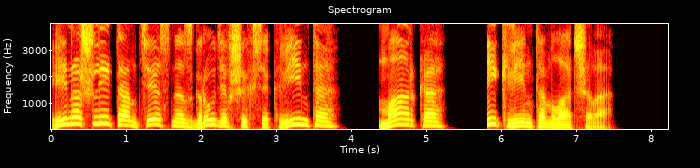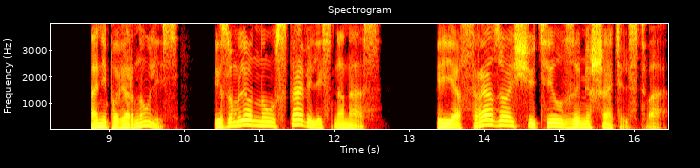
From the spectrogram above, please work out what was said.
и нашли там тесно сгрудившихся Квинта, Марка и Квинта-младшего. Они повернулись, изумленно уставились на нас, и я сразу ощутил замешательство.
